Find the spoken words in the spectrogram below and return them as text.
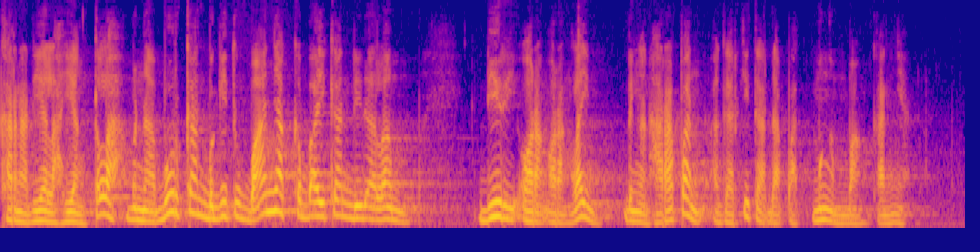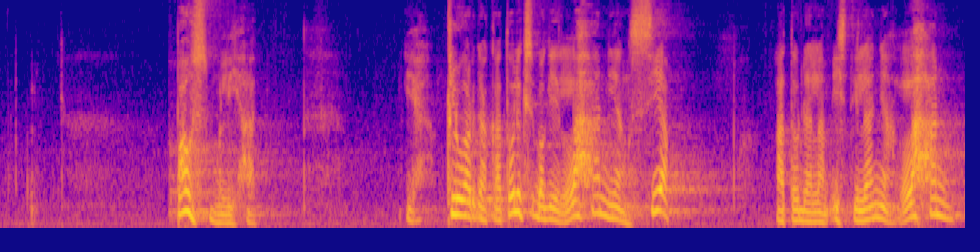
karena dialah yang telah menaburkan begitu banyak kebaikan di dalam diri orang-orang lain dengan harapan agar kita dapat mengembangkannya. Paus melihat ya, keluarga Katolik sebagai lahan yang siap atau dalam istilahnya lahan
